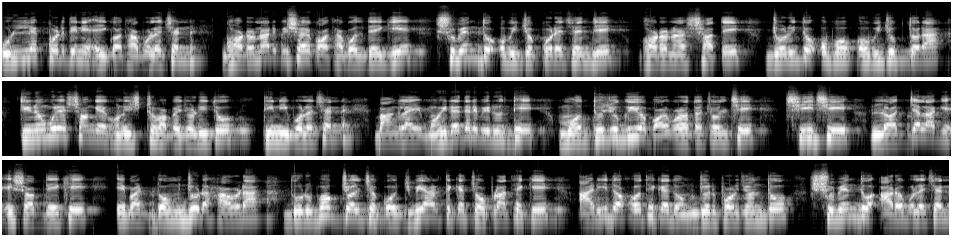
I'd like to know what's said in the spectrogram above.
উল্লেখ করে তিনি এই কথা বলেছেন। ঘটনার বিষয়ে কথা বলতে গিয়ে শুভেন্দু অভিযোগ করেছেন যে, ঘটনার সাথে জড়িত অভ- অভিযুক্তরা তৃণমূলের সঙ্গে ঘনিষ্ঠভাবে জড়িত। তিনি বলেছেন, বাংলায় মহিলাদের বিরুদ্ধে মধ্যযুগীয় বর্বরতা চলছে। ছি ছি, লজ্জা লাগে এসব দেখে। এবার ডোমজুর হাওড়া, দুর্ভোগ চলছে কোচবিহার থেকে চোপড়া থেকে আড়িদহ থেকে ডোমজুর পর্যন্ত। শুভেন্দু আরও বলেছেন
